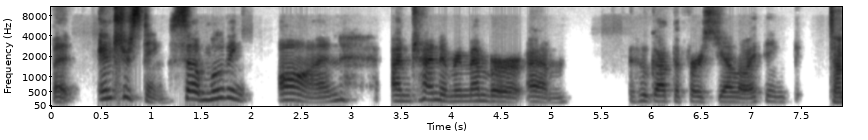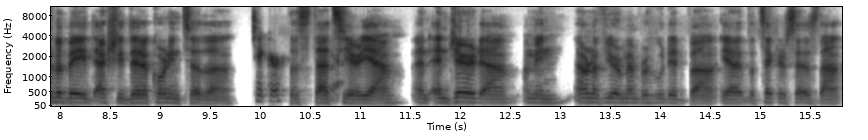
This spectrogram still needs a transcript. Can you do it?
But interesting. So moving on, I'm trying to remember um, who got the first yellow. I think tampa bay actually did according to the Ticker. the stats here yeah and and jared uh i mean i don't know if you remember who did but yeah the ticker says that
